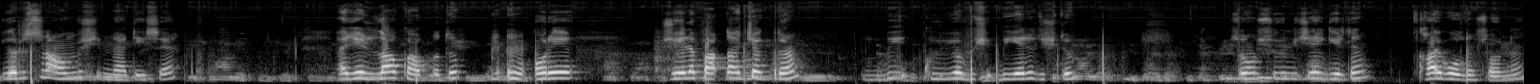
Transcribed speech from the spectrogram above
yarısını almışım neredeyse. yeri lav kapladım. Asla şeyle patlatacaktım. Bir kuyuya bir, şey- bir yere düştüm. Sonra suyun içine girdim. Kayboldum sonra.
